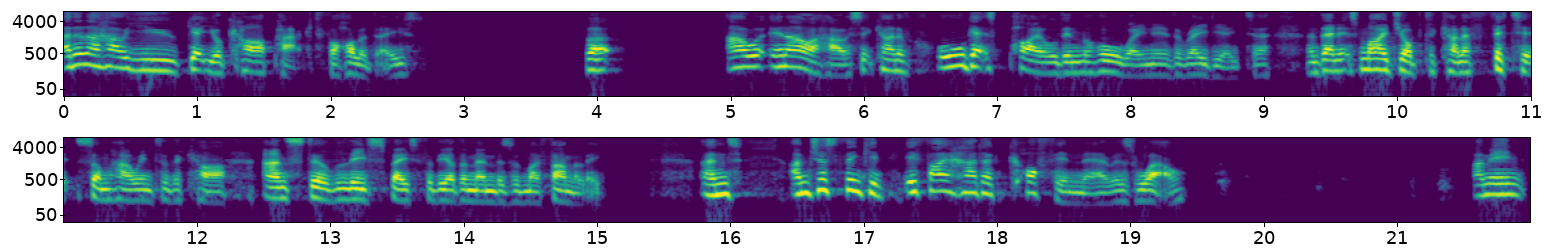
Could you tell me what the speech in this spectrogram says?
I don't know how you get your car packed for holidays, but our, in our house, it kind of all gets piled in the hallway near the radiator, and then it's my job to kind of fit it somehow into the car and still leave space for the other members of my family. And I'm just thinking, if I had a coffin there as well, I mean,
